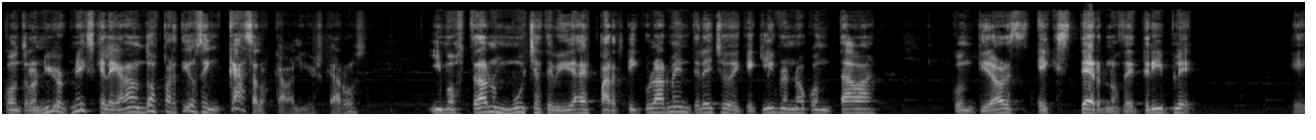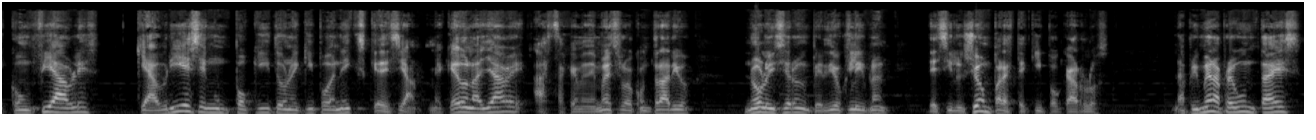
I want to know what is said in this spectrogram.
contra los New York Knicks que le ganaron dos partidos en casa a los Cavaliers, Carlos, y mostraron muchas debilidades, particularmente el hecho de que Cleveland no contaba con tiradores externos de triple eh, confiables que abriesen un poquito un equipo de Knicks que decían, me quedo en la llave hasta que me demuestre lo contrario. No lo hicieron y perdió Cleveland. Desilusión para este equipo, Carlos. La primera pregunta es,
